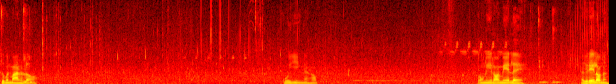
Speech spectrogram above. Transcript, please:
คือมันมาแล้วเหรอ ผู้หญิงนะครับ ตรงนี้ร้อยเมตรเลย เราจะเรียกรอบหนึ่ง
